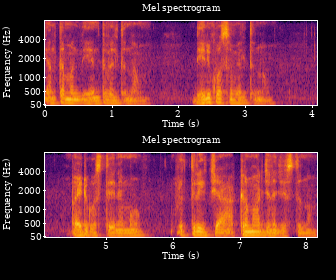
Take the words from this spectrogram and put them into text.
ఎంతమంది ఎంత వెళ్తున్నాం దేనికోసం వెళ్తున్నాం బయటకు వస్తేనేమో వృత్తిరీత్యా అక్రమార్జన చేస్తున్నాం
